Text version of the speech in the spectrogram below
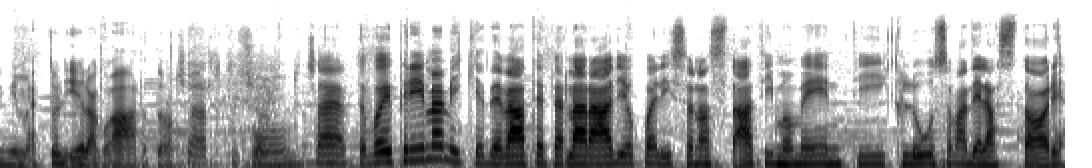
mi metto lì e la guardo. Certo, certo. certo. Voi prima mi chiedevate per la radio quali sono stati i momenti, i clou insomma, della storia.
